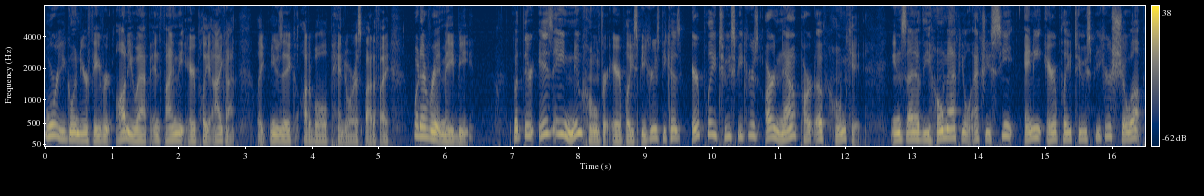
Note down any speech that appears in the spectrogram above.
or you go into your favorite audio app and find the AirPlay icon, like Music, Audible, Pandora, Spotify, whatever it may be. But there is a new home for AirPlay speakers because AirPlay 2 speakers are now part of HomeKit. Inside of the Home app, you'll actually see any AirPlay 2 speakers show up,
